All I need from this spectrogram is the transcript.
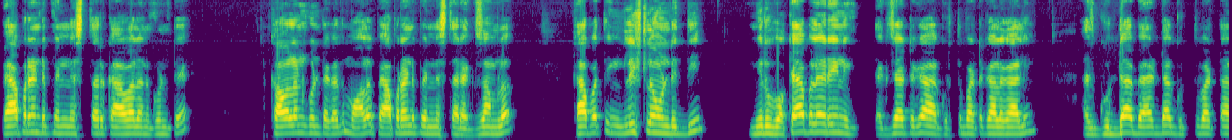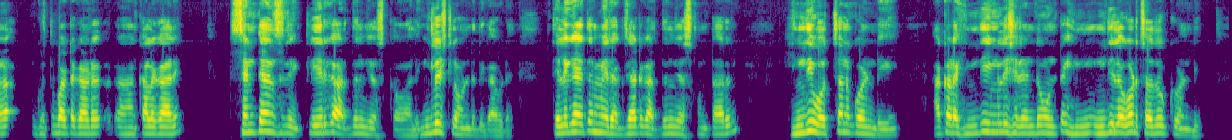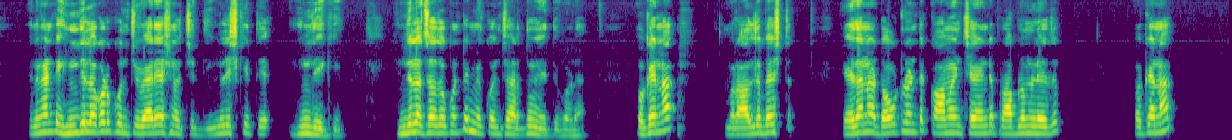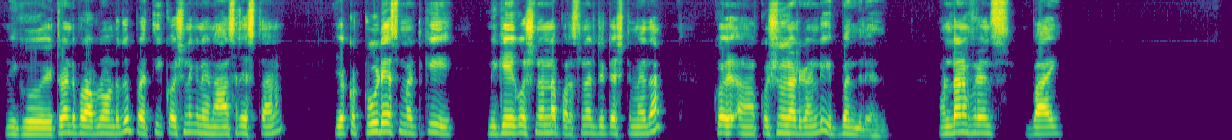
పేపర్ అండ్ పెన్ ఇస్తారు కావాలనుకుంటే. కావాలనుకుంటే కదా మామూలుగా పేపర్ అండ్ పెన్ ఇస్తారు ఎగ్జామ్లో. కాకపోతే ఇంగ్లీష్లో ఉండిద్ది. మీరు ఒకాబులరీని ఎగ్జాక్ట్గా గుర్తుపట్టగలగాలి. అది గుడ్డా బ్యాడ్డా గుర్తుపట్ట గుర్తుపట్టగడ కలగాలి. సెంటెన్స్ని క్లియర్గా అర్థం చేసుకోవాలి. ఇంగ్లీష్లో ఉండేది కాబట్టి. తెలుగు అయితే మీరు ఎగ్జాక్ట్గా అర్థం చేసుకుంటారు. హిందీ వచ్చనుకోండి. అక్కడ హిందీ ఇంగ్లీష్ రెండు ఉంటే హిందీలో కూడా చదువుకోండి. ఎందుకంటే హిందీలో కూడా కొంచెం వేరియేషన్ వచ్చింది ఇంగ్లీష్కి హిందీకి. హిందీలో చదువుకుంటే మీకు కొంచెం అర్థం అవుతుంది కూడా. ఓకేనా? మరి ఆల్ ది బెస్ట్. ఏదైనా డౌట్లు ఉంటే కామెంట్ చేయండి. ప్రాబ్లం లేదు. ఓకేనా? మీకు ఎటువంటి ప్రాబ్లం ఉండదు. ప్రతి క్వశ్చన్కి నేను ఆన్సర్ ఇస్తాను. ఈ యొక్క టూ డేస్ మట్టుకి మీకు ఏ క్వశ్చన్ ఉన్నా పర్సనాలిటీ టెస్ట్ మీద క్వశ్చన్లు అడగండి ఇబ్బంది లేదు. ఉంటాను ఫ్రెండ్స్ బాయ్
